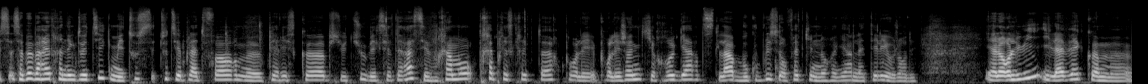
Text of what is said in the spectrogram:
Ça, peut paraître anecdotique, mais toutes ces plateformes, euh, Periscope, YouTube, etc., c'est vraiment très prescripteur pour les, pour les jeunes qui regardent cela beaucoup plus en fait qu'ils ne regardent la télé aujourd'hui. Et alors lui, il avait comme, euh,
